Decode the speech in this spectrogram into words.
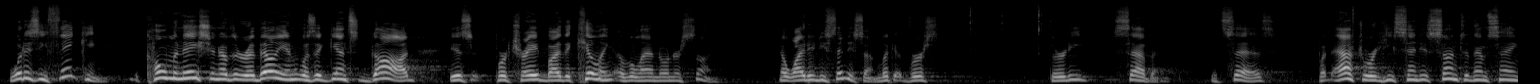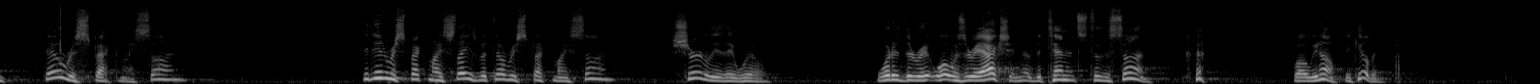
what is he thinking? The culmination of the rebellion was against God, is portrayed by the killing of the landowner's son. Now, why did he send his son? Look at verse 37. It says, But afterward he sent his son to them, saying, They'll respect my son. They didn't respect my slaves, but they'll respect my son. Surely they will. What, did the re- what was the reaction of the tenants to the son? well, we know they killed him.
